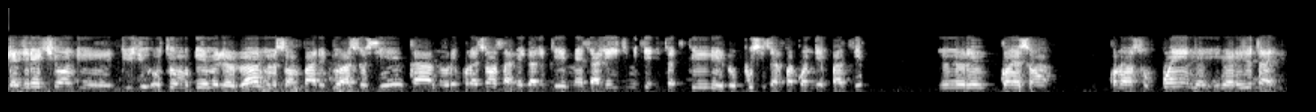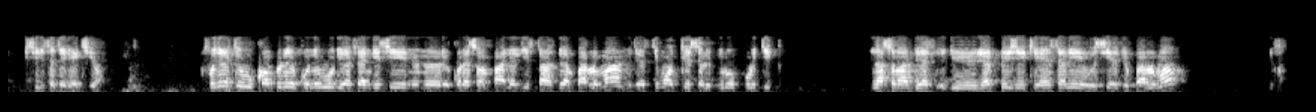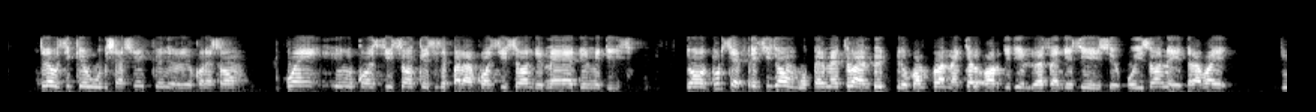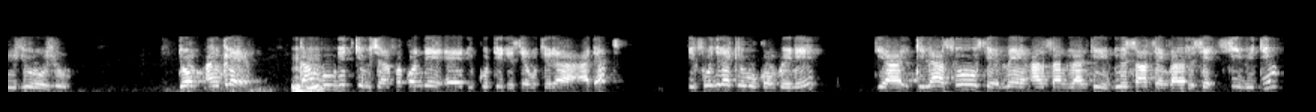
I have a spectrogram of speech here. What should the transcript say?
Les élections du, du octobre 2020 ne sont pas du tout associées car nous reconnaissons sa légalité mais sa légitimité du fait que le poussiste Alpha Condé participe, nous ne reconnaissons ce point les, résultats de cette élection. Il faudrait que vous compreniez qu'au niveau du FNDC, nous ne reconnaissons pas l'existence d'un Parlement. Nous estimons que c'est le bureau politique national du, du, RPG qui est installé au siège du Parlement. Il faudrait aussi que vous sachiez que nous ne reconnaissons point une constitution que ce n'est pas la constitution de mai 2010. Donc, toutes ces précisions vous permettront un peu de comprendre dans quel ordre le FNDC se positionne et travaille du jour au jour. Donc, en clair, mm -hmm. quand vous dites que M. Alpha Condé est du côté de Séroutéra à date, il faudrait que vous compreniez qu'il a, qu a, sous ses mains ensanglantées 256 victimes,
